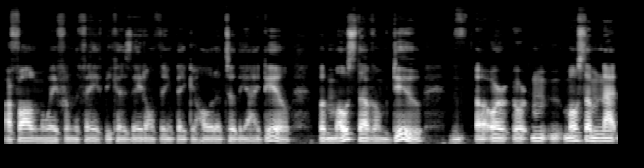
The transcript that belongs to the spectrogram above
are falling away from the faith because they don't think they can hold up to the ideal. But most of them do, uh, or or most of them not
